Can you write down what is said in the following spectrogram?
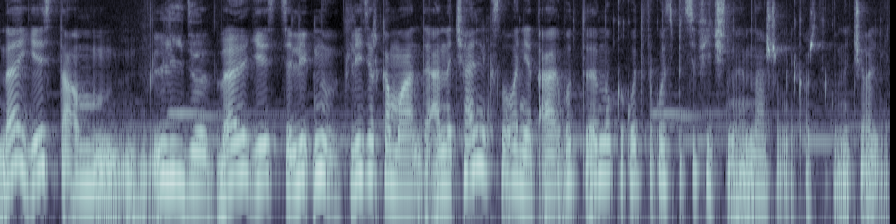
да, есть там лидер, да, есть ли, ну, лидер команды, а начальник слова нет. А вот ну, какое-то такое специфичное наше, мне кажется, такой начальник.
